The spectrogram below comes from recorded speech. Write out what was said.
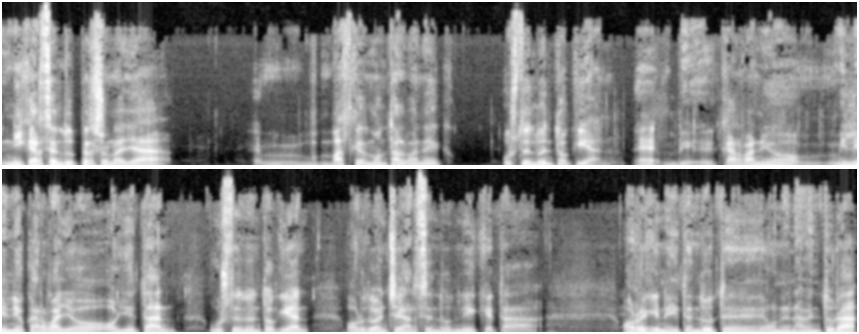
nik hartzen dut personaia Bazket Montalbanek usten duen tokian. Eh? Karbanio, milenio karbaio hoietan usten duen tokian, orduan txe hartzen dut nik, eta horrekin egiten dute honen aventura,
